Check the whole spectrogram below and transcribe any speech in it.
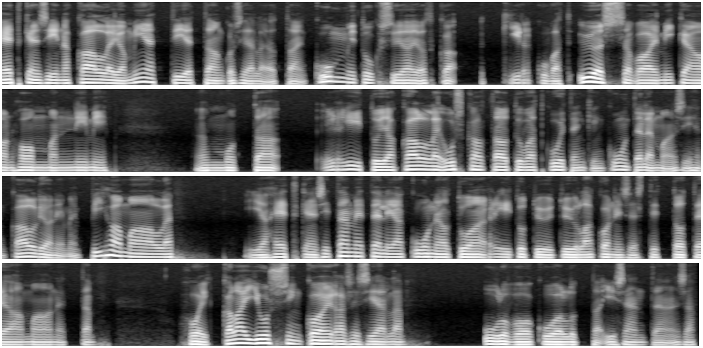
hetken siinä Kalle jo miettii, että onko siellä jotain kummituksia, jotka kirkuvat yössä vai mikä on homman nimi. Mutta Riitu ja Kalle uskaltautuvat kuitenkin kuuntelemaan siihen Kallioniemen pihamaalle. Ja hetken sitä meteliä kuunneltua Riitu tyytyy lakonisesti toteamaan, että Hoikkalan Jussin koira se siellä ulvoo kuollutta isäntäänsä.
